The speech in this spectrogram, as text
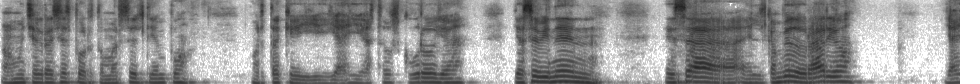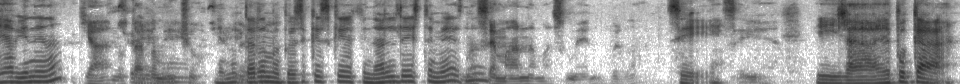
Ah, muchas gracias por tomarse el tiempo. Ahorita que ya, ya está oscuro, ya, ya se viene esa, el cambio de horario. Ya, ya viene, ¿no? Ya, no tarda mucho. Ya no tarda, me parece que es que final de este mes, ¿no? Una semana más o menos, ¿verdad? Sí. Sí. Y la época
